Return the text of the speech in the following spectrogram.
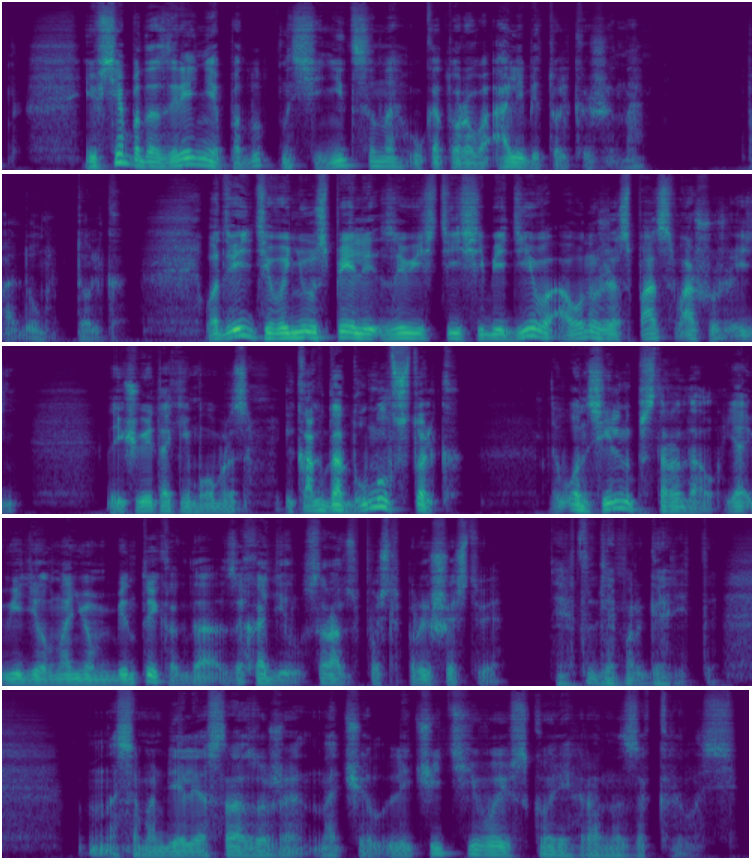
И все подозрения падут на Синицына, у которого алиби только жена. Подумать только. Вот видите, вы не успели завести себе дива, а он уже спас вашу жизнь. Да еще и таким образом. И когда думал столько? Он сильно пострадал. Я видел на нем бинты, когда заходил, сразу после происшествия. Это для Маргариты. На самом деле я сразу же начал лечить его, и вскоре рана закрылась.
